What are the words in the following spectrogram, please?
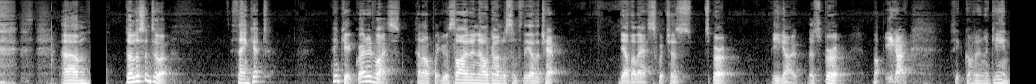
um, so listen to it. Thank it Thank you. Great advice. And I'll put you aside and I'll go and listen to the other chap, the other lass, which is spirit, ego. The spirit, not ego. See, got in again.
